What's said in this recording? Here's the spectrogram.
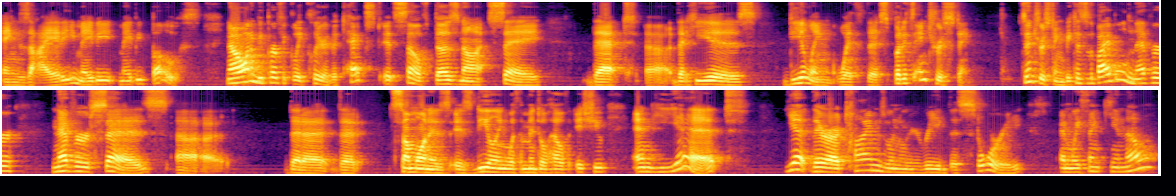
anxiety, maybe maybe both. Now I want to be perfectly clear: the text itself does not say that uh, that he is dealing with this, but it's interesting it's interesting because the Bible never never says uh, that a that someone is is dealing with a mental health issue, and yet yet there are times when we read this story and we think, you know,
